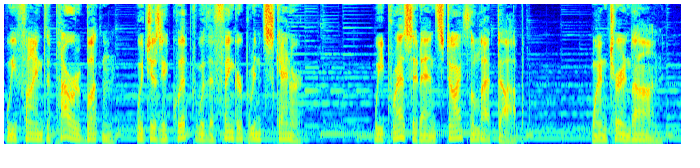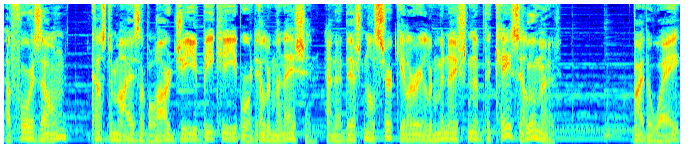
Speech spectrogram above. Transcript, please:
we find the power button, which is equipped with a fingerprint scanner. We press it and start the laptop. When turned on, a 4-zone, customizable RGB keyboard illumination and additional circular illumination of the case illuminate. By the way,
